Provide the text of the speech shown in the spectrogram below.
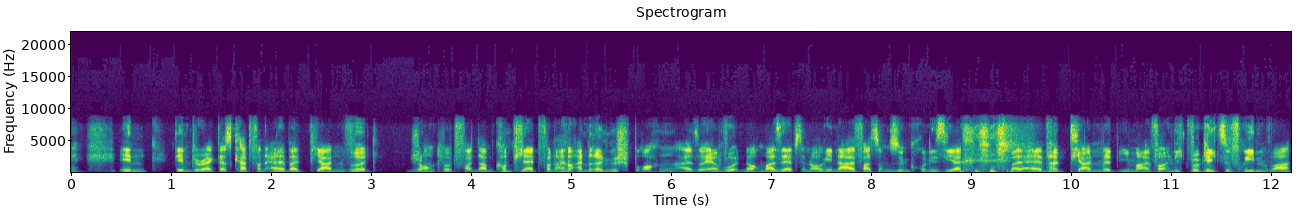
in dem Director's Cut von Albert Pian wird Jean-Claude Van Damme komplett von einem anderen gesprochen. Also er wurde nochmal selbst in der Originalfassung synchronisiert, weil Albert Pian mit ihm einfach nicht wirklich zufrieden war.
